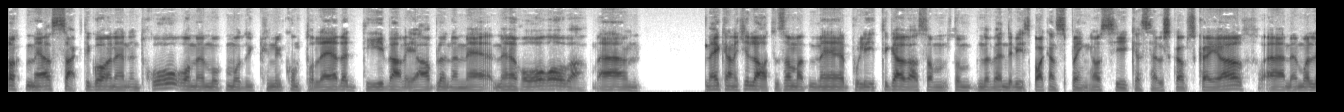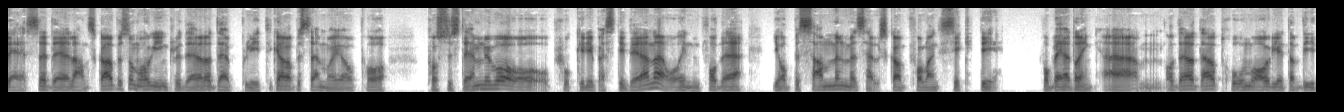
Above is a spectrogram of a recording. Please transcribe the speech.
nok mer saktegående enn en tror, og vi må på en måte kunne kontrollere de variablene vi, rår over. Um, vi kan ikke late som at vi er politikere som, som, nødvendigvis bare kan springe og si hva selskap skal gjøre. Uh, vi må lese det landskapet, som òg inkluderer det politikere bestemmer å gjøre på, på systemnivå, og, og plukke de beste ideene, og innenfor det jobbe sammen med selskap for langsiktig forbedring. Um, og der, der, tror vi òg litt av de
